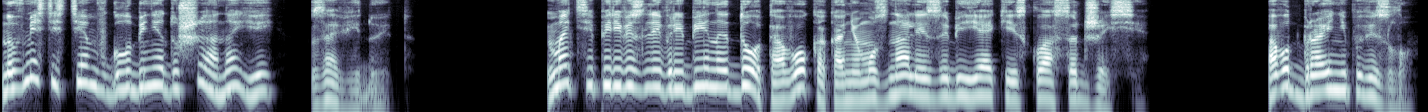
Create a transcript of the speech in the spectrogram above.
но вместе с тем в глубине души она ей завидует. Мэтти перевезли в Рябины до того, как о нем узнали забияки из класса Джесси. А вот Брай не повезло.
